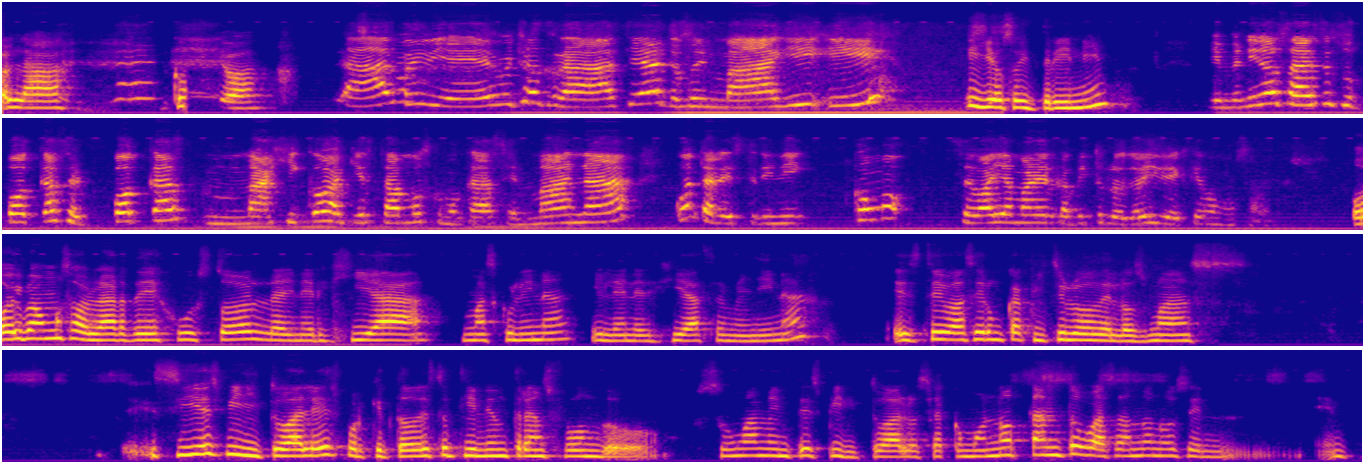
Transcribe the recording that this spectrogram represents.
Hola, ¿cómo te va? Ah, muy bien, muchas gracias. Yo soy Maggie y Y yo soy Trini. bienvenidos a este su podcast, el podcast mágico. Aquí estamos como cada semana. Cuéntales, Trini, ¿cómo se va a llamar el capítulo de hoy y de qué vamos a hablar? Hoy vamos a hablar de justo la energía masculina y la energía femenina. Este va a ser un capítulo de los más, sí, espirituales, porque todo esto tiene un trasfondo sumamente espiritual, o sea, como no tanto basándonos en, en-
